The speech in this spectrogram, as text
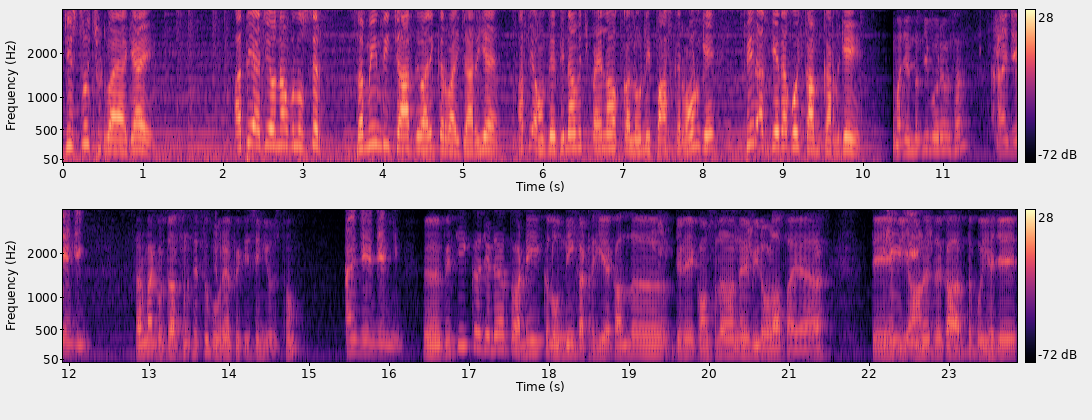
ਜਿਸ ਨੂੰ ਛੁਡਵਾਇਆ ਗਿਆ ਹੈ। ਅਤੇ ਅਜੇ ਉਹਨਾਂ ਵੱਲੋਂ ਸਿਰਫ ਜ਼ਮੀਨ ਦੀ ਚਾਰ ਦੀਵਾਰੀ ਕਰਵਾਈ ਜਾ ਰਹੀ ਹੈ ਅਤੇ ਆਉਂਦੇ ਦਿਨਾਂ ਵਿੱਚ ਪਹਿਲਾਂ ਉਹ ਕਲੋਨੀ ਪਾਸ ਕਰਵਾਉਣਗੇ ਫਿਰ ਅੱਗੇ ਦਾ ਕੋਈ ਕੰਮ ਕਰਨਗੇ। ਮਜਿੰਦਰ ਜੀ ਬੋਲ ਰਹੇ ਹੋ ਸਰ? ਹਾਂਜੀ ਹਾਂਜੀ। ਸਰ ਮੈਂ ਗੁਰਦਰਸ਼ਨ ਸਿੱਧੂ ਬੋਲ ਰਿਹਾ ਪੀਟੀਸੀ ਨਿਊਜ਼ ਤੋਂ। ਹਾਂਜੀ ਹਾਂਜੀ ਹਾਂਜੀ। ਵੀਰ ਜੀ ਇੱਕ ਜਿਹੜਾ ਤੁਹਾਡੀ ਕਲੋਨੀ ਕੱਟ ਰਹੀ ਹੈ ਕੱਲ ਜਿਹੜੇ ਕਾਉਂਸਲਰਾਂ ਨੇ ਵੀ ਰੌਲਾ ਪਾਇਆ ਤੇ ਜੀ, ਵੀ ਜੀ। ਆਣ ਅਧਿਕਾਰ ਤੋਂ ਕੋਈ ਹਜੇ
